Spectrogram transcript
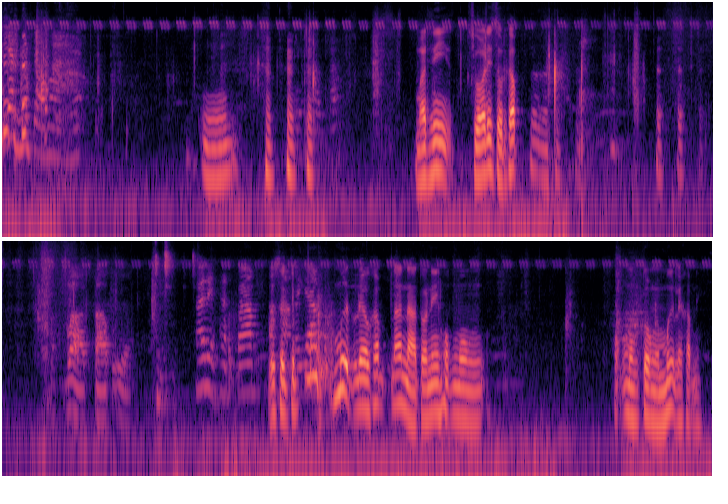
เทียนมันจะเอามาเนี่ยอืมมาที่นี่ชัวร์ที่สุดครับว่าตาเปลือกให้เด็กถัดตามรู้สึกจะมืดมืดเร็วครับ หน้าหนาวตัวนี้หกโมงหกโมงตรงเลยมืดเลยครับนี่อ๋อ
